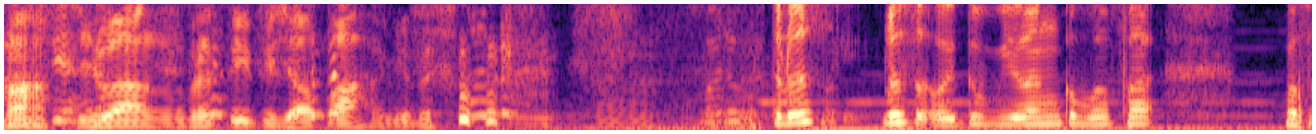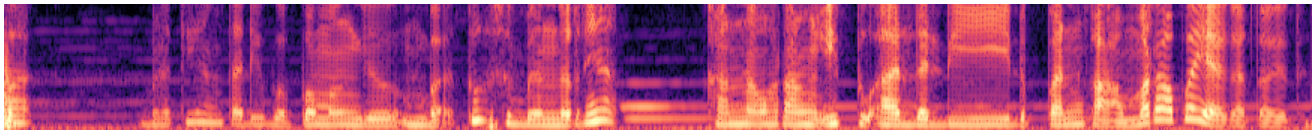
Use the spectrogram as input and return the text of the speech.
hah hilang berarti itu siapa? gitu. terus terus oh itu bilang ke bapak bapak berarti yang tadi bapak manggil mbak tuh sebenarnya karena orang itu ada di depan kamar apa ya? kata itu.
